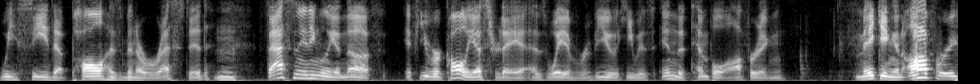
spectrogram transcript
We see that Paul has been arrested. Mm. Fascinatingly enough, if you recall yesterday, as way of review, he was in the temple offering, making an offering,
